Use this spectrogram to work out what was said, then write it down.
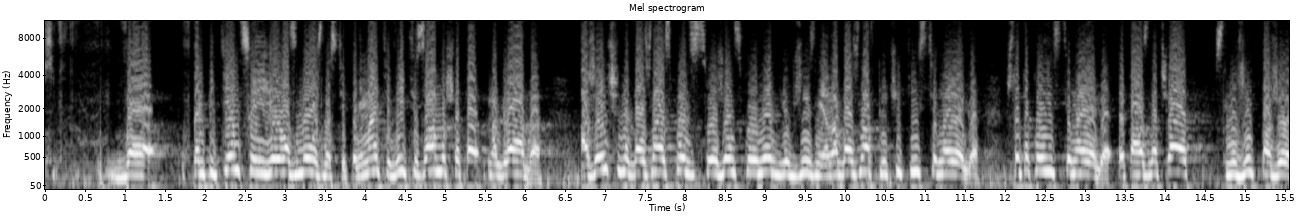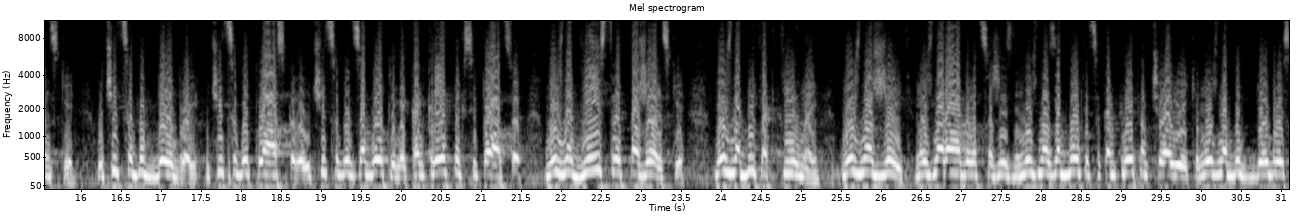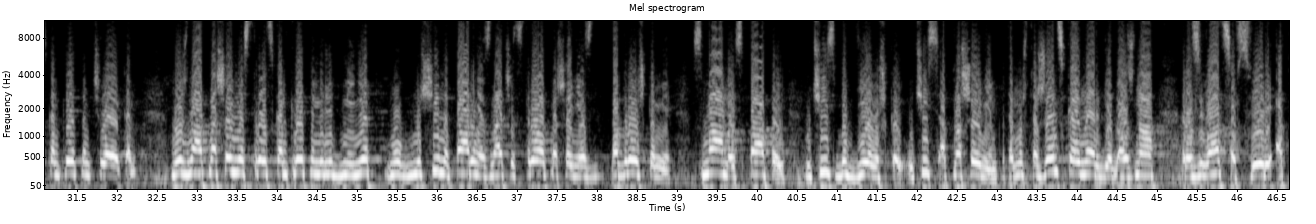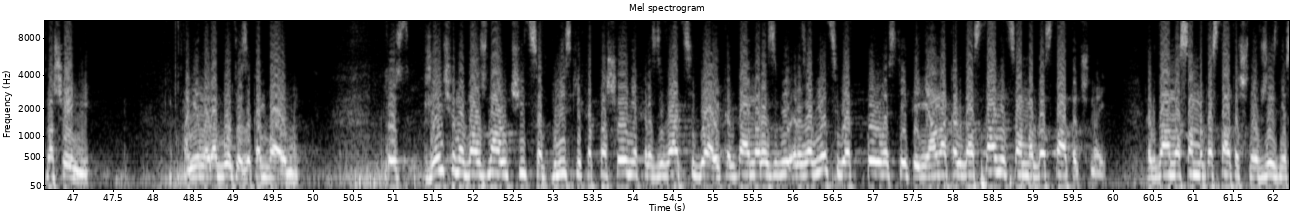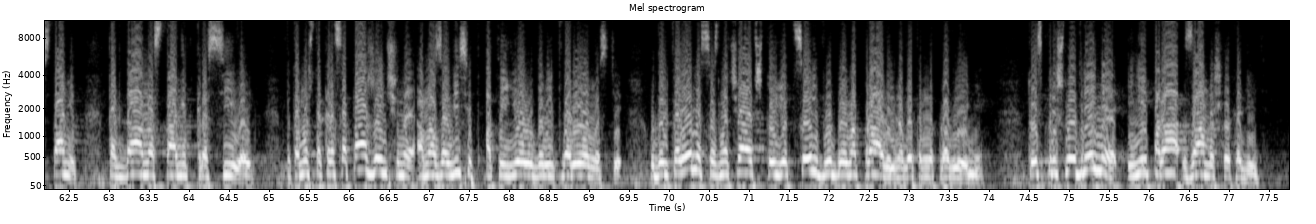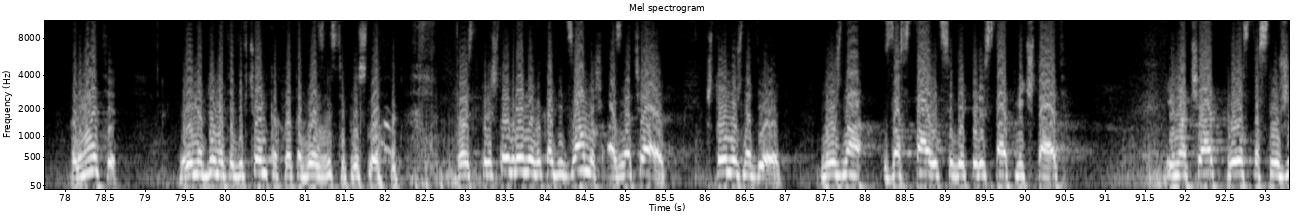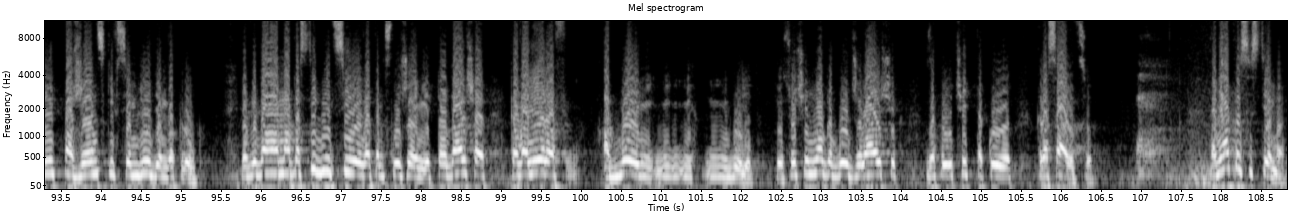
в компетенции ее возможности. Понимаете, выйти замуж это награда. А женщина должна использовать свою женскую энергию в жизни, она должна включить истинное эго. Что такое истинное эго? Это означает служить по-женски, учиться быть доброй, учиться быть ласковой, учиться быть заботливой в конкретных ситуациях. Нужно действовать по-женски, нужно быть активной, нужно жить, нужно радоваться жизни, нужно заботиться о конкретном человеке, нужно быть доброй с конкретным человеком, нужно отношения строить с конкретными людьми. Нет ну, мужчины, парня, значит, строй отношения с подружками, с мамой, с папой. Учись быть девушкой, учись отношениям, потому что женская энергия должна развиваться в сфере отношений, а не на работе за комбайном. То есть женщина должна учиться в близких отношениях развивать себя, и когда она разовьет себя в полной степени, она когда станет самодостаточной, когда она самодостаточной в жизни станет, тогда она станет красивой. Потому что красота женщины, она зависит от ее удовлетворенности. Удовлетворенность означает, что ее цель выбрана правильно в этом направлении. То есть пришло время, и ей пора замуж выходить. Понимаете? Время думать о девчонках в этом возрасте пришло. То есть пришло время выходить замуж означает, что нужно делать? Нужно заставить себя перестать мечтать и начать просто служить по-женски всем людям вокруг. И когда она достигнет силы в этом служении, то дальше кавалеров отбоя не, не, не, не будет. То есть очень много будет желающих заполучить такую красавицу. Понятна система?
